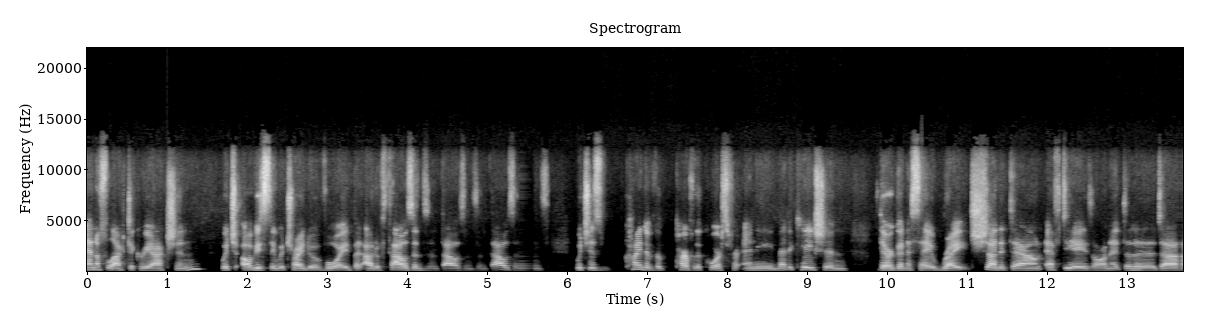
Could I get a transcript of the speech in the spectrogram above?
anaphylactic reaction which obviously we're trying to avoid but out of thousands and thousands and thousands which is kind of the part of the course for any medication they're going to say right shut it down fda's on it da mm. da da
